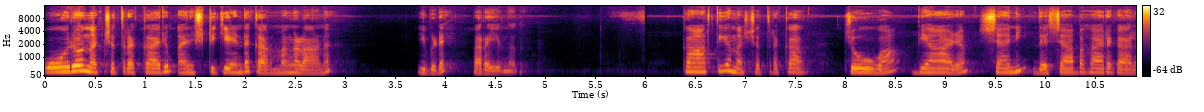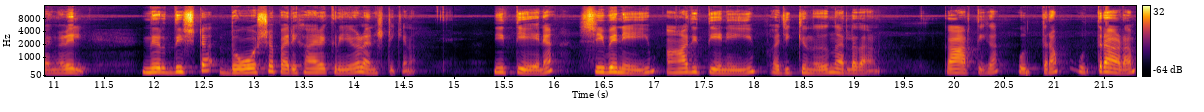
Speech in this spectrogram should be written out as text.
ഓരോ നക്ഷത്രക്കാരും അനുഷ്ഠിക്കേണ്ട കർമ്മങ്ങളാണ് ഇവിടെ പറയുന്നത്. കാർത്തിക നക്ഷത്രക്കാർ ചൊവ്വ വ്യാഴം ശനി ദശാപഹാര കാലങ്ങളിൽ നിർദ്ദിഷ്ട ദോഷപരിഹാര ക്രിയകൾ അനുഷ്ഠിക്കണം. നിത്യേന ശിവനെയും ആദിത്യനെയും ഭജിക്കുന്നത് നല്ലതാണ്. കാർത്തിക ഉത്രം ഉത്രാടം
